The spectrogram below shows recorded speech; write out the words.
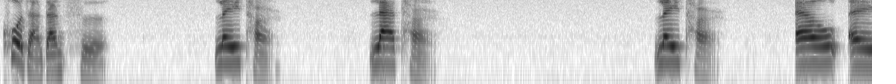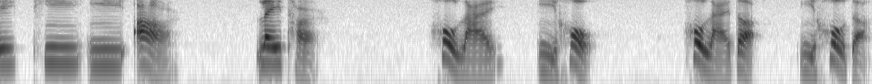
扩展单词 later，later，later later，later，后来，以后，后来的，以后的。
